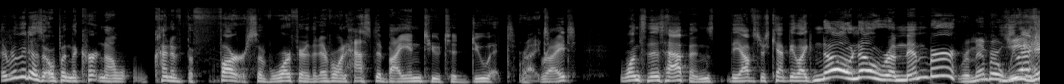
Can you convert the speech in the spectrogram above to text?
It really does open the curtain on kind of the farce of warfare that everyone has to buy into to do it. Right. Right. Once this happens, the officers can't be like, no, no, remember? Remember, You we actually-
